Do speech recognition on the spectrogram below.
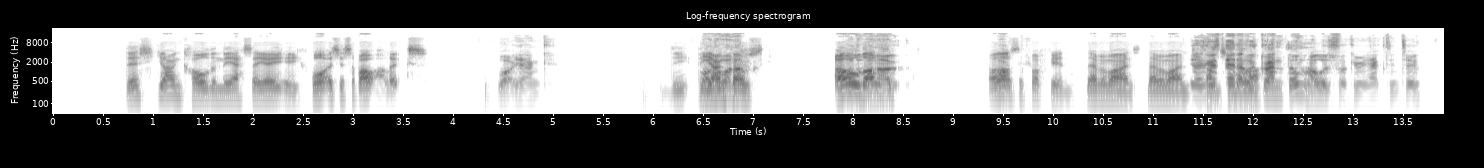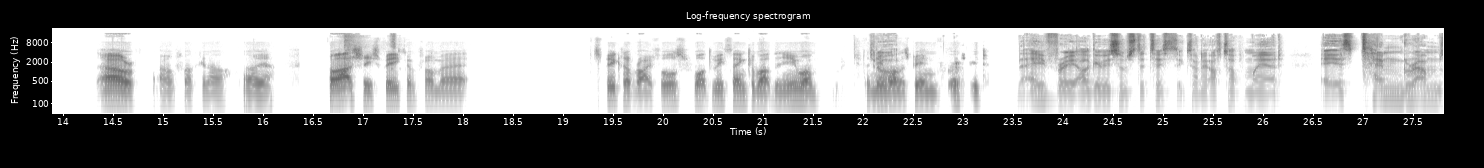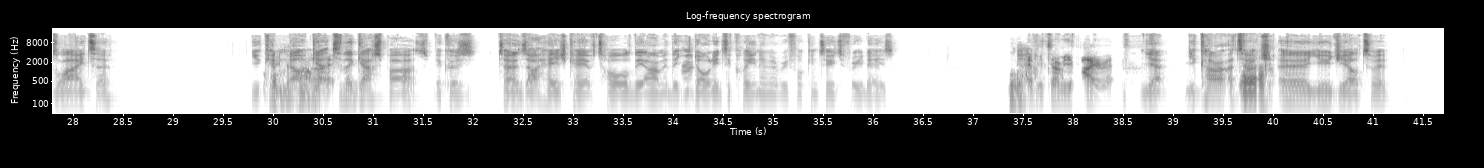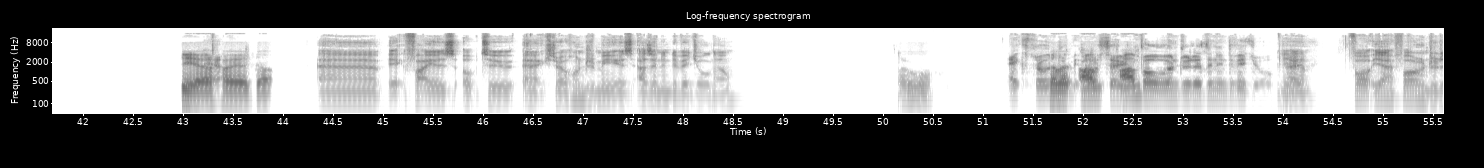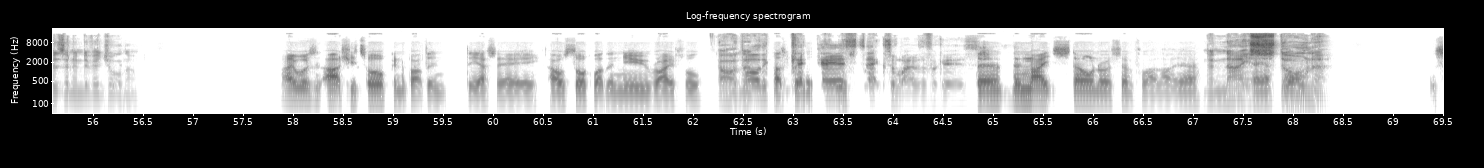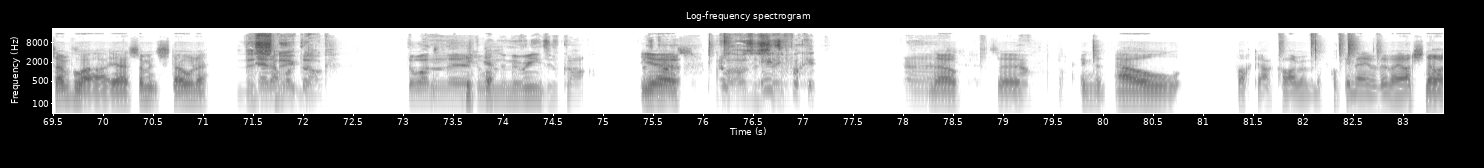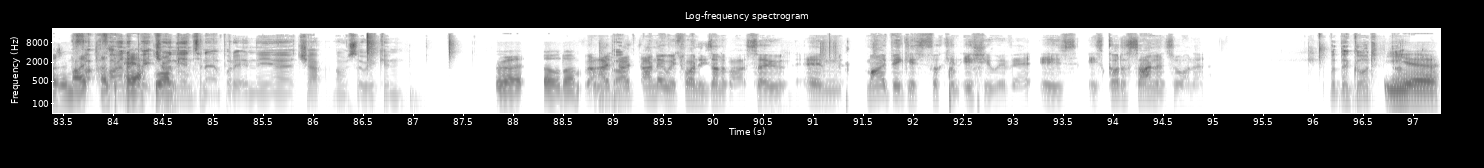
this Yank holding the SA80. What is this about, Alex? What yank? The the What, the Yank one that that- What, Oh, that was. I- Oh, that's the fucking. Never mind. Never mind. Yeah, I was say that was. Garand Thumb. I was fucking reacting to. Oh, oh, fucking hell. Oh, yeah. Well, actually, speaking from. Uh, speaking of rifles, what do we think about the new one? The new one that's been issued. The A3, I'll give you some statistics on it off the top of my head. It is 10 grams lighter. You cannot get to the gas parts because turns out HK have told the army that you don't need to clean them every fucking two to three days. Every time you fire it. Yep, you can't Yeah. attach a UGL to it. Yeah, Yeah. I heard that. Uh, it fires up to an extra 100 meters as an individual now. Oh. Extra No, 100, but I'm- what, so I'm- 400 as an individual? Yeah, No. four, yeah, 400 as an individual now. I wasn't actually talking about the the SA80. I was talking about the new rifle, Oh, the Oh, the That's K- been KSX or whatever the fuck it is. the the Knight Stoner or something like that. Yeah. The Night KF1. Stoner, something like that. Yeah, something Stoner. the Yeah, that one- Snoop the- The one the, the one the Marines have got. got a- Yes. I thought that was a It's a fucking. Uh, No. It's a, no. I think it's an L. Fuck, I can't remember the fucking name of it, mate. I just know it as a night Fi- as a find a picture on KF1. the internet and put it in the uh, chat, obviously we can. Right. Hold on. But I, I. I know which one he's on about. So, um, my biggest fucking issue with it is it's got a silencer on it. But they're good. Yeah.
